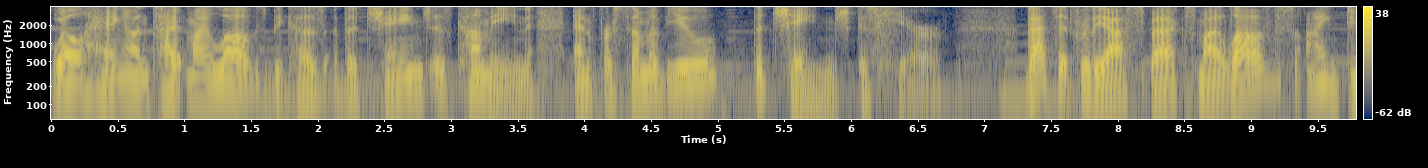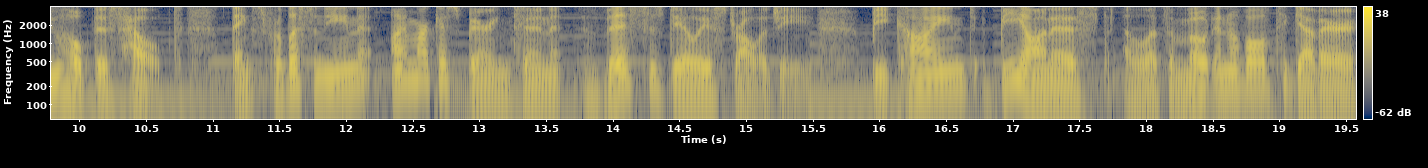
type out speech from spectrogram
well, hang on tight, my loves, because the change is coming. And for some of you, the change is here. That's it for the aspects, my loves. I do hope this helped. Thanks for listening. I'm Marcus Barrington. This is Daily Astrology. Be kind, be honest, let's emote and evolve together.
